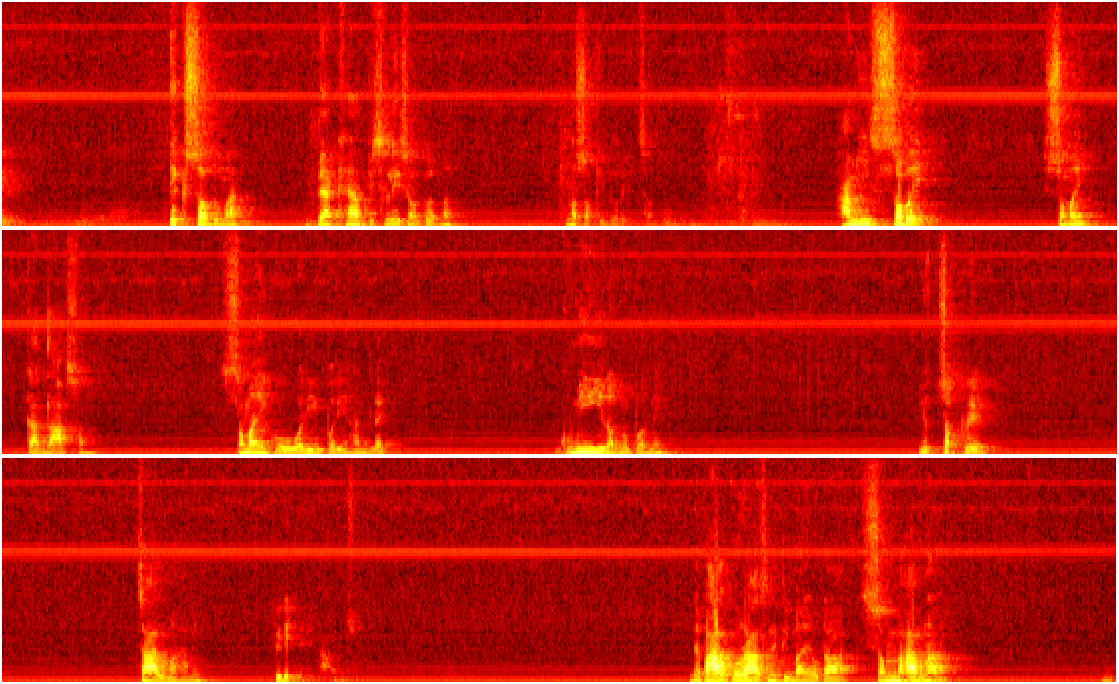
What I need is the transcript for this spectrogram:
एक शब्दमा व्याख्या विश्लेषण गर्न नसकिँदो रहेछ। हामी सबै समयका दास हौँ। समयको वरिपरि हामीलाई घुमिरहनु पर्ने यो चक्रे चालमा हामी हिँडिरहेका हुन्छौँ। नेपालको राजनीतिमा एउटा सम्भावना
